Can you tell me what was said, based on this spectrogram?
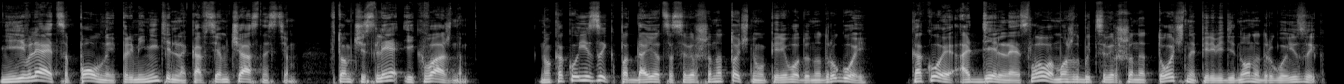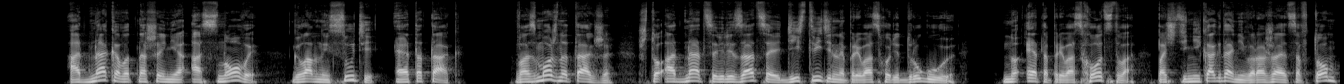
не является полной применительно ко всем частностям, в том числе и к важным. Но какой язык поддается совершенно точному переводу на другой? Какое отдельное слово может быть совершенно точно переведено на другой язык? Однако в отношении основы, главной сути, это так. Возможно также, что одна цивилизация действительно превосходит другую, но это превосходство почти никогда не выражается в том,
